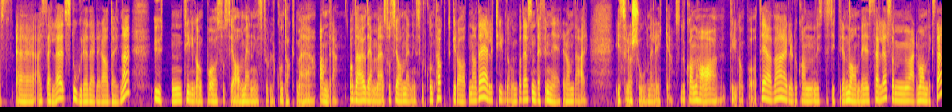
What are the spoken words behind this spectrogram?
eh, ei celle store deler av døgnet uten tilgang på sosial, meningsfull kontakt med andre. Og det er jo det med sosial meningsfull kontakt, graden av det, eller tilgangen på det, som definerer om det er isolasjon eller ikke. Så du kan ha tilgang på TV, eller du kan, hvis du sitter i en vanlig celle, som er det vanligste,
